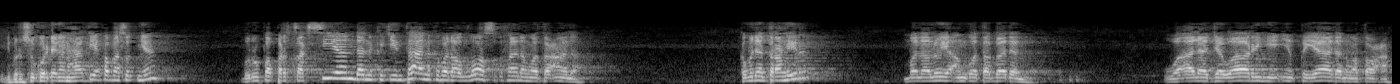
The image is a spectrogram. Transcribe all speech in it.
jadi bersyukur dengan hati apa maksudnya? Berupa persaksian dan kecintaan kepada Allah Subhanahu wa taala. Kemudian terakhir melalui anggota badan wa ala jawarihi inqiyadan wa ta'ah.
